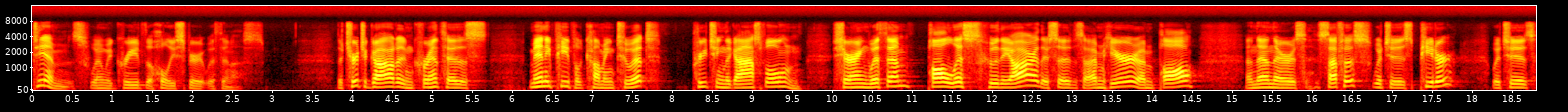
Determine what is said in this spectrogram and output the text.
dims when we grieve the Holy Spirit within us. The Church of God in Corinth has many people coming to it, preaching the gospel and sharing with them. Paul lists who they are. They says, I'm here, I'm Paul. And then there's Cephas, which is Peter, which is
